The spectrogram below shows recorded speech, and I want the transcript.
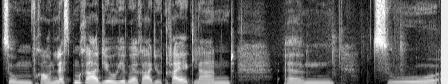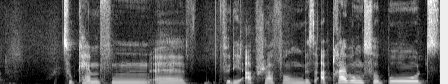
Zum Frauen-Lesben-Radio hier bei Radio Dreieckland, ähm, zu, zu kämpfen äh, für die Abschaffung des Abtreibungsverbots,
